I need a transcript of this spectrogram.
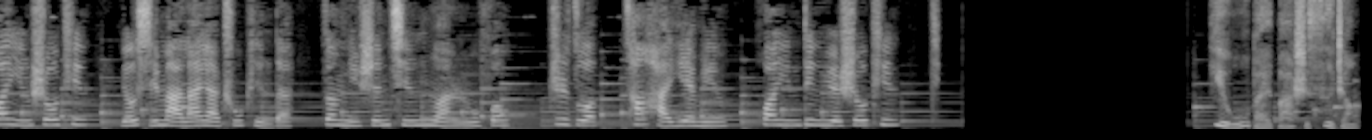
欢迎收听由喜马拉雅出品的《赠你深情暖如风》，制作沧海夜明。欢迎订阅收听。第五百八十四章，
